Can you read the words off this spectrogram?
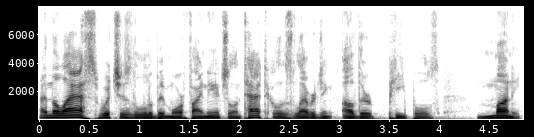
And the last, which is a little bit more financial and tactical, is leveraging other people's money.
